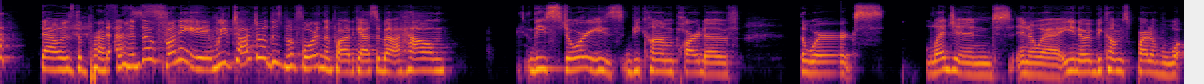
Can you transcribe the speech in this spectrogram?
that was the preference. That's so funny. We've talked about this before in the podcast about how these stories become part of the works legend in a way you know it becomes part of what,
